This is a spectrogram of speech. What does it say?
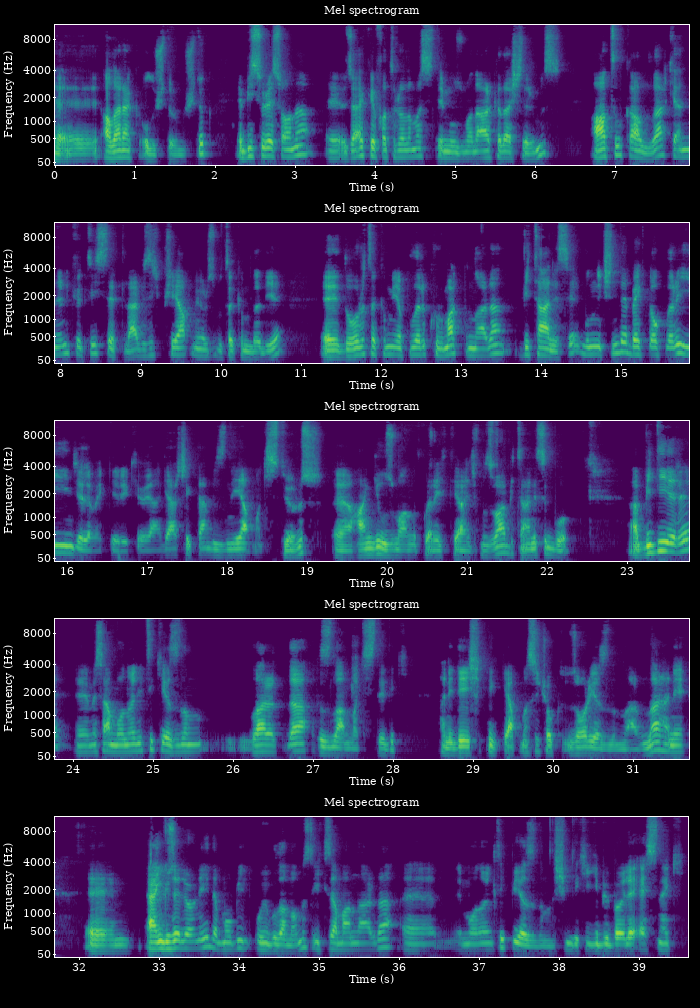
alarak oluşturmuştuk. E, bir süre sonra e, özellikle faturalama sistemi uzmanı arkadaşlarımız atıl kaldılar. Kendilerini kötü hissettiler. Biz hiçbir şey yapmıyoruz bu takımda diye. E, doğru takım yapıları kurmak bunlardan bir tanesi. Bunun için de backlogları iyi incelemek gerekiyor. Yani gerçekten biz ne yapmak istiyoruz? E, hangi uzmanlıklara ihtiyacımız var? Bir tanesi bu. Bir diğeri e, mesela monolitik yazılımlarda hızlanmak istedik. Hani değişiklik yapması çok zor yazılımlar bunlar. Hani e, en güzel örneği de mobil uygulamamız ilk zamanlarda e, monolitik bir yazılımdı. Şimdiki gibi böyle esnek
